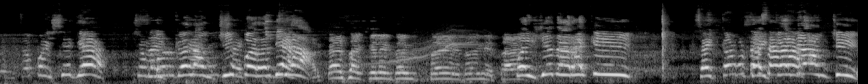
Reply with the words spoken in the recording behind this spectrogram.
तुमचे पैसे घ्या. सायकल आमची परत द्या काय सायकल एकदा विकताय एकदा घेताय. पैसे धरा की. सायकल सायकल द्या आमची.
